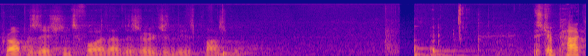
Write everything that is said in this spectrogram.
propositions for that as urgently as possible. Mr Pat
